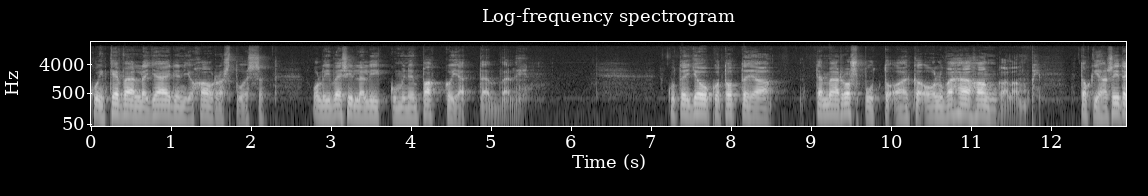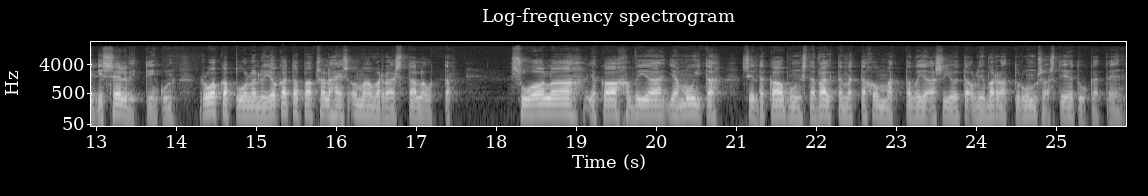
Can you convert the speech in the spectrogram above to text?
kuin keväällä jäiden jo haurastuessa – oli vesillä liikkuminen pakko jättää väliin. Kuten Jouko toteaa, tämä rospuuttoaika ollut vähän hankalampi. Tokihan siitäkin selvittiin, kun ruokapuolella oli joka tapauksessa lähes omavaraistaloutta. Suolaa ja kahvia ja muita siltä kaupungista välttämättä hommattavia asioita oli varattu runsaasti etukäteen.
